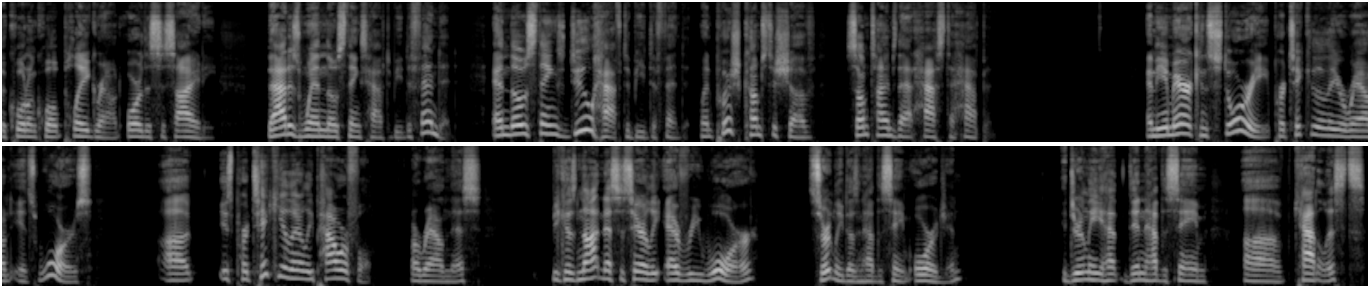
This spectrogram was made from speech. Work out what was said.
the quote unquote playground or the society. That is when those things have to be defended. And those things do have to be defended. When push comes to shove, sometimes that has to happen. And the American story, particularly around its wars, uh, is particularly powerful around this because not necessarily every war certainly doesn't have the same origin. It certainly didn't have the same uh, catalysts.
